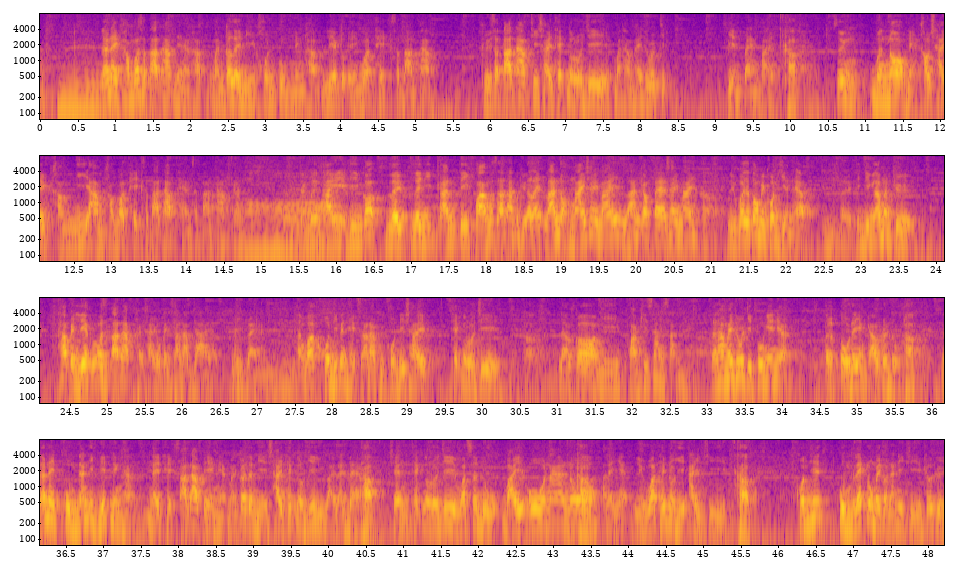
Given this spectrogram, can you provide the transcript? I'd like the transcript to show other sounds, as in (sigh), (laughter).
แล้วในคำว่าสตาร์ทอัพเนี่ยนะครับมันก็เลยมีคนกลุ่มหนึ่งครับเรียกตัวเองว่าเทคสตาร์ทอัพคือสตาร์ทอัพที่ใช้เทคโนโลยีมาทำให้ธุรกิจเปลี่ยนแปลงไป ซึ่งเมืองนอกเนี่ยเขาใช้คำนิยามคำว่าเทคสตาร์ทอัพแทนสตาร์ทอัพกันเออแต่เมืองไทยเนี่ยจริงก็เลยเลยมีการตีความว่าสตาร์ทอัพคืออะไรร้านดอกไม้ใช่ไหมร้านกาแฟใช่ไหม หรือว่าจะต้องเป็นคนเขียนแอปเออจริง ๆ แล้วมันคือถ้าเป็นเรียกว่าสตาร์ทอัพใครๆก็เป็นสตาร์ทอัพได้ครับไม่แปลกแต่ว่าคนที่เป็นเทคสตาร์ทอัพคือคนที่ใช้เทคโนโลยี แล้วก็มีความคิดสร้างสรรค์ จะทำให้ธุรกิจพวกนี้เนี่ยเติบโตได้อย่างก้าวกระโดด ครับ แล้วในกลุ่มนั้นอีกนิดหนึ่งฮะในเทคสตาร์ทอัพเองเนี่ยมันก็จะมีใช้เทคโนโลยีอยู่หลาย ๆ แบบครับเช่นเทคโนโลยีวัสดุไบโอนาโนครับอะไรเงี้ยหรือว่าเทคโนโลยีไอทีครับคนที่กลุ่มเล็กลงไปกว่านั้นอีกทีก็คือ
